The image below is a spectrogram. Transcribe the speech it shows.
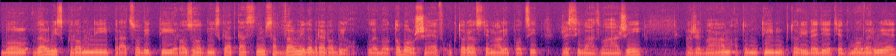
Bol veľmi skromný, pracovitý, rozhodný. Skrátka, s ním sa veľmi dobre robilo, lebo to bol šéf, u ktorého ste mali pocit, že si vás váži a že vám a tomu týmu, ktorý vediete, dôveruje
